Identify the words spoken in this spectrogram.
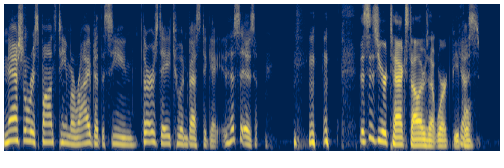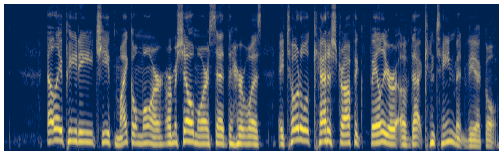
National Response Team arrived at the scene Thursday to investigate. This is This is your tax dollars at work, people. yes. LAPD Chief Michael Moore or Michelle Moore said there was a total catastrophic failure of that containment vehicle.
